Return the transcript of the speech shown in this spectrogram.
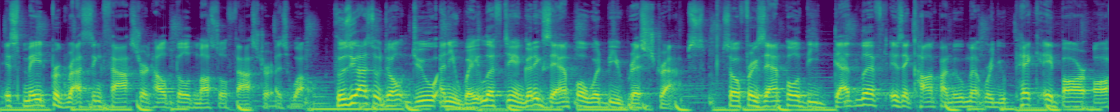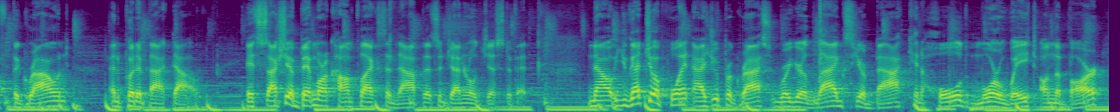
it's made progressing faster and help build muscle faster as well. For those of you guys who don't do any weightlifting, a good example would be wrist straps. So for example, the deadlift is a compound movement where you pick a bar off the ground and put it back down. It's actually a bit more complex than that, but that's a general gist of it. Now, you get to a point as you progress where your legs, your back can hold more weight on the bar,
